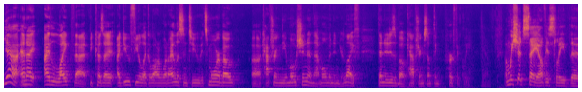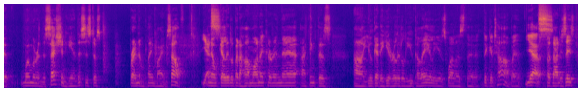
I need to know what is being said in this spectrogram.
Yeah, and I, I like that because I, I do feel like a lot of what I listen to, it's more about uh, capturing the emotion and that moment in your life than it is about capturing something perfectly. Yeah. And we should say, obviously, the when we're in the session here, this is just Brendan playing by himself. Yes. You know, get a little bit of harmonica in there. I think there's uh, you'll get to hear a little ukulele as well as the, the guitar. But Yes. but that is it.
